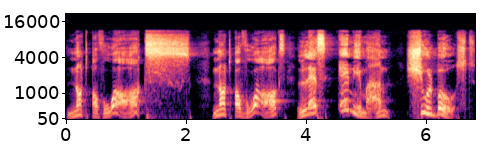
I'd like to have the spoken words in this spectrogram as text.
Not of works, not of works, lest any man should boast.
